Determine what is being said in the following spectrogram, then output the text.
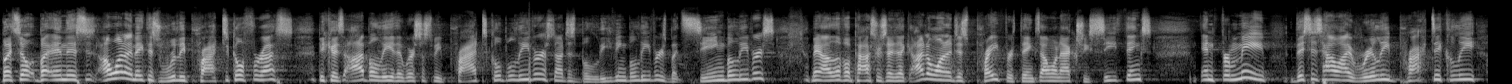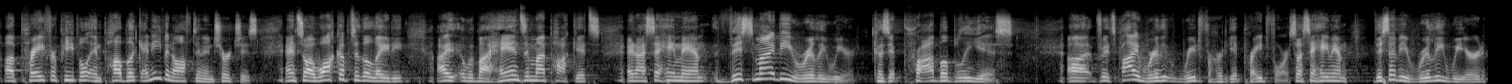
But so, but in this, I want to make this really practical for us because I believe that we're supposed to be practical believers, not just believing believers, but seeing believers. Man, I love what Pastor said. Like, I don't want to just pray for things, I want to actually see things. And for me, this is how I really practically uh, pray for people in public and even often in churches. And so I walk up to the lady I, with my hands in my pockets and I say, hey, ma'am, this might be really weird because it probably is. Uh, it's probably really weird for her to get prayed for. So I say, hey, ma'am, this might be really weird.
